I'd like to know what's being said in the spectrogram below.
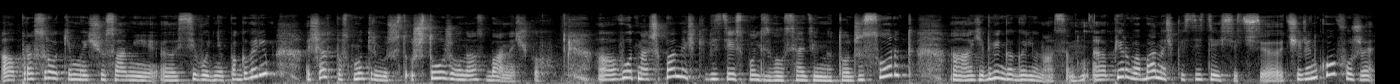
А про сроки мы еще с вами э, сегодня поговорим, а сейчас посмотрим, что, что же у нас в баночках. А, вот наши баночки, везде использовался один и тот же сорт Ядвига галюнаса. Первая баночка, здесь 10 черенков уже,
